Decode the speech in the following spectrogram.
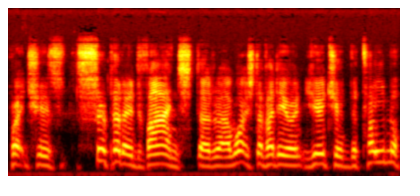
which is super advanced. I watched a video on YouTube. The time,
